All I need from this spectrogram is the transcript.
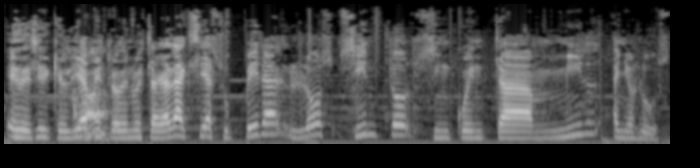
Es decir, que el Ajá. diámetro de nuestra galaxia supera los 150.000 años luz.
